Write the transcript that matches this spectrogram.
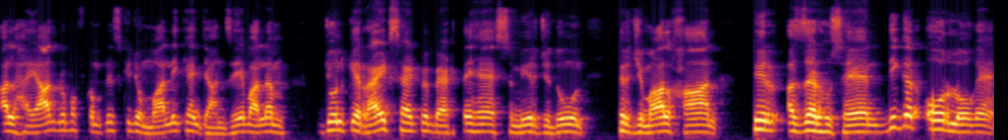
الحیات گروپ آف کمپنیز کی جو مالک ہیں، جانزیب عالم، جو ان کے رائٹ سائڈ پہ بیٹھتے ہیں، سمیر جدون، پھر جمال خان، پھر اظہر حسین، دیگر اور لوگ ہیں۔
